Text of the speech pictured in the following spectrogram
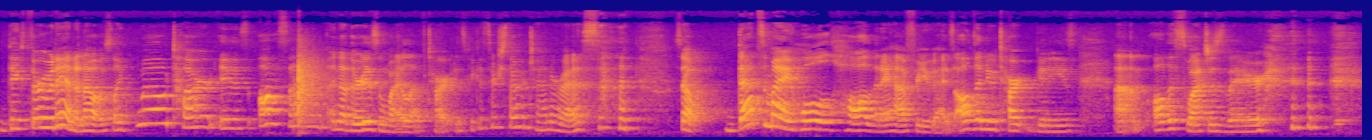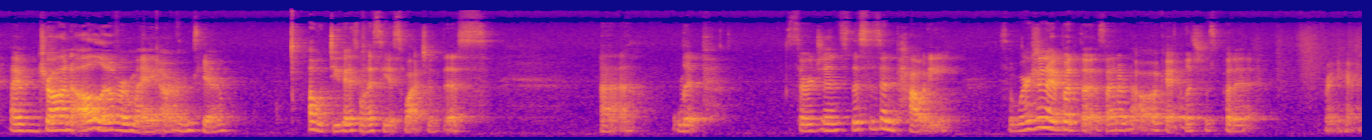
they threw it in and I was like, "Well, Tarte is awesome. Another reason why I love Tarte is because they're so generous. So that's my whole haul that I have for you guys. All the new Tarte goodies, um, all the swatches there. I've drawn all over my arms here. Oh, do you guys want to see a swatch of this uh, lip surgences? This is in Pouty. So where should I put this? I don't know. Okay, let's just put it right here.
